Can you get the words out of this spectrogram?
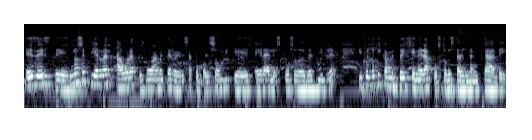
es este, no se pierdan, ahora pues nuevamente regresa como el zombie que es, era el esposo de Beth Midler y pues lógicamente genera pues toda esta dinámica de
